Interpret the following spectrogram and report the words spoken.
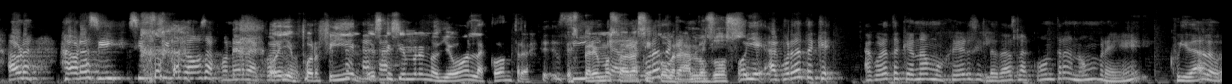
ahora, ahora sí, sí, sí nos vamos a poner de acuerdo. Oye, por fin, es que siempre nos llevamos la contra. Esperemos ahora sí cobrar los dos. Oye, acuérdate que Acuérdate que a una mujer, si le das la contra, no, hombre, ¿eh? cuidado.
